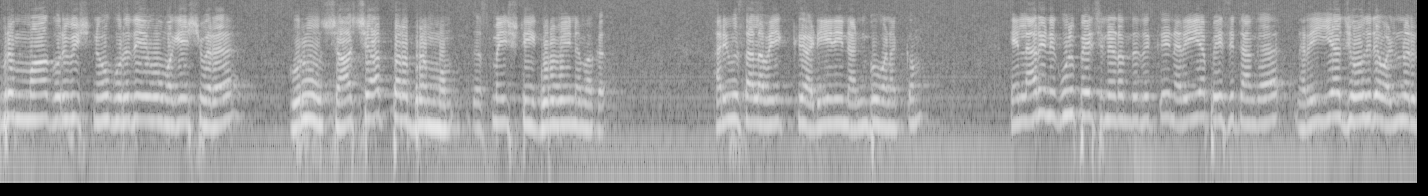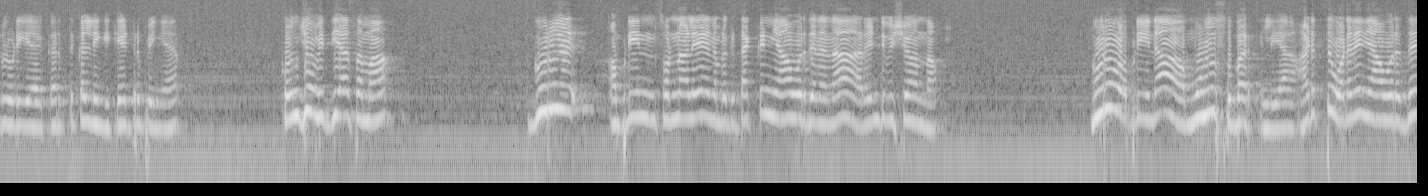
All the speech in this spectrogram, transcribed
பிரம்மா குரு விஷ்ணு குருதேவோ மகேஸ்வர குரு சாட்சாத் பரபிரம்மம். தஸ்மை ஸ்ரீ குருவே நமக. அறிவுசாலவைக்கு அடியனின் அன்பு வணக்கம். எல்லாரும் இன்னைக்கு குரு பயிற்சி நடந்ததுக்கு நிறைய பேசிட்டாங்க. நிறைய ஜோதிட வல்லுநர்களுடைய கருத்துக்கள் நீங்கள் கேட்டிருப்பீங்க. கொஞ்சம் வித்தியாசமாக குரு அப்படின்னு சொன்னாலே நம்மளுக்கு டக்குன்னு ஞாபகம் வருது என்னன்னா ரெண்டு விஷயம்தான். குரு அப்படின்னா முழு சுபர் இல்லையா? அடுத்து உடனே ஞாபகம் வருது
